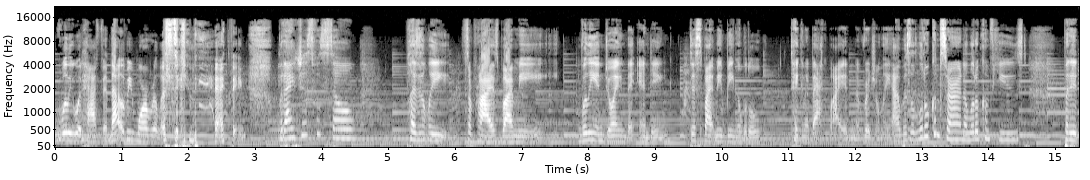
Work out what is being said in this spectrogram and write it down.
really would happen. That would be more realistic, in I think. But I just was so pleasantly surprised by me really enjoying the ending, despite me being a little taken aback by it originally. I was a little concerned, a little confused, but it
